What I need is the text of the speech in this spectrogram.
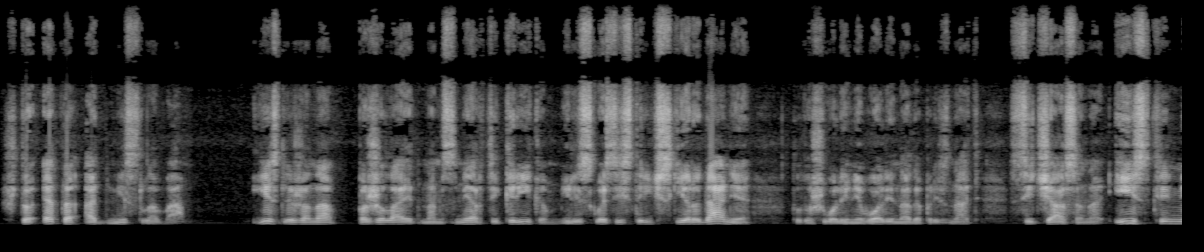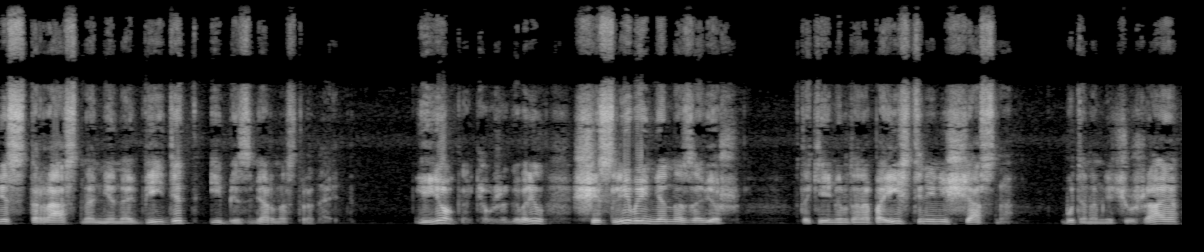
что это одни слова. Если же она пожелает нам смерти криком или сквозь истерические рыдания, тут уж волей-неволей надо признать, сейчас она искренне, страстно ненавидит и безмерно страдает. Ее, как я уже говорил, счастливой не назовешь. В такие минуты она поистине несчастна. Будь она мне чужая,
